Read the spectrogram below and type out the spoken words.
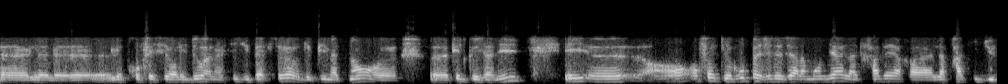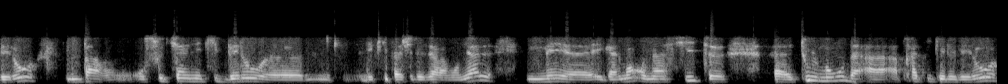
le, le, professeur Ledo à l'Institut Pasteur depuis maintenant quelques années. Et en, fait, le groupe AG2R La Mondiale, à travers la pratique du vélo, d'une part, on, soutient une équipe vélo, l'équipe AG2R La Mondiale, mais également on incite euh, tout le monde à, pratiquer le vélo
